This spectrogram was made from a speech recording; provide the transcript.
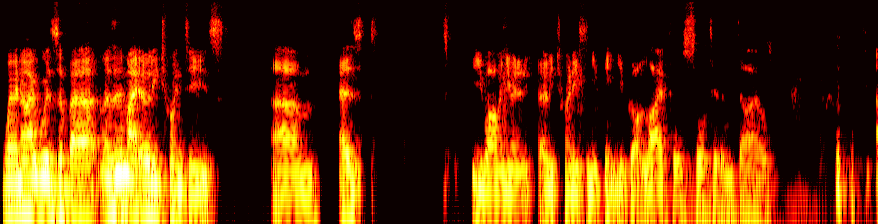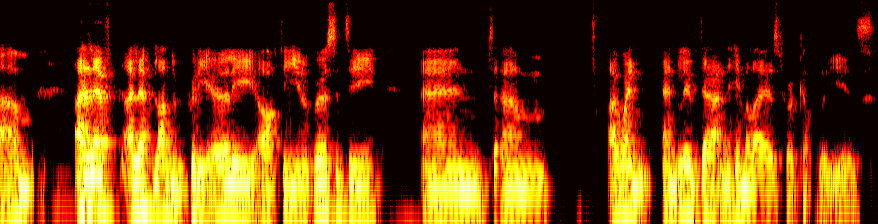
when I was about, I was in my early 20s, um, as you are when you're in your early 20s and you think you've got life all sorted and dialed. um, I left, I left London pretty early after university and um, I went and lived out in the Himalayas for a couple of years.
